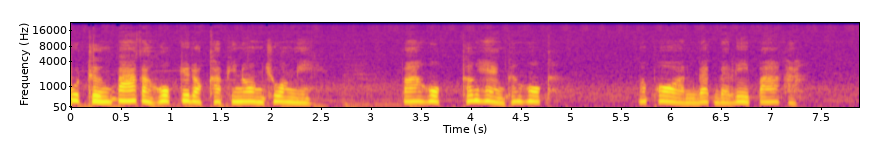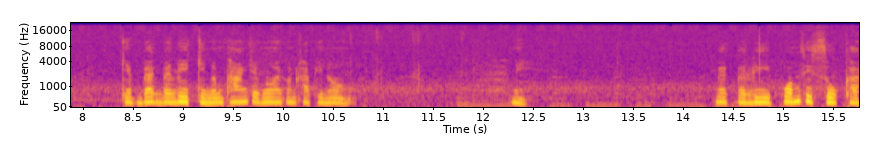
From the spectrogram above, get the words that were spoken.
พูดถึงปลากับหกอยู่ดอกค่ะพี่น้องช่วงนี้ปลาหกเทั้งแห้งเทั้งหกมาพอนแบล็คเบอร์รี่ป้าค่ะ เก็บแบล็คเบอร์รี่กินน้ำทางจากน้อยก่อนค่ะพี่น้อง นี่แบล็คเบอร์รี่พร้อมสิสุกค่ะ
